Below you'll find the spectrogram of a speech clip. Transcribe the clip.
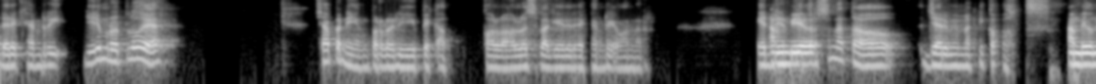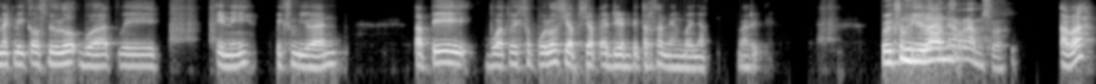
Derrick Henry. Jadi menurut lu ya, siapa nih yang perlu di pick up kalau lu sebagai Derrick Henry owner? Adrian Ambil- Peterson atau Jeremy McNichols? ambil McNichols dulu buat week ini, week 9. Tapi buat week 10 siap-siap Adrian Peterson yang banyak. Mari. Week Minggu ini lawannya 9 Rams loh. apa?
